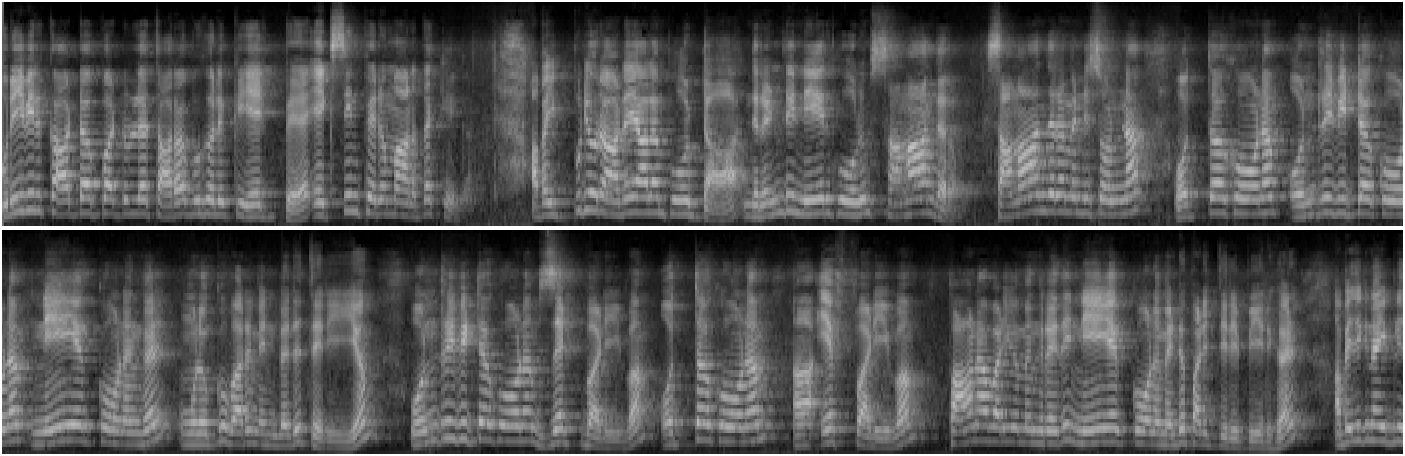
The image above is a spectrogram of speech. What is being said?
உரிவில் காட்டப்பட்டுள்ள தரவுகளுக்கு ஏற்ப எக்ஸின் பெருமானத்தை கேட்க. அப்போ இப்படி ஒரு அடையாளம் போட்டால் இந்த ரெண்டு நேர்கோடும் சமாந்தரம். சமாந்தரம் என்று சொன்னால் ஒத்த கோணம் ஒன்றுவிட்ட கோணம் நேய கோணங்கள் உங்களுக்கு வரும் என்பது தெரியும். ஒன்றுவிட்ட கோணம் ஜெட் வடிவம் ஒத்த கோணம் எஃப் வடிவம் பானா வடிவம்ங்கிறது நேய கோணம் என்று படித்திருப்பீர்கள். அப்போ இதுக்கு நான் இப்படி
